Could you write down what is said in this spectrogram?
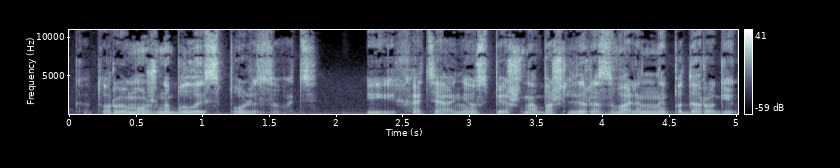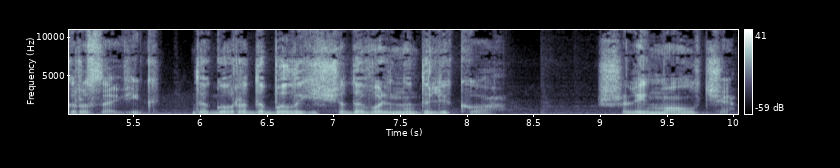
которую можно было использовать. И хотя они успешно обошли разваленный по дороге грузовик, до города было еще довольно далеко. Шли молча,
